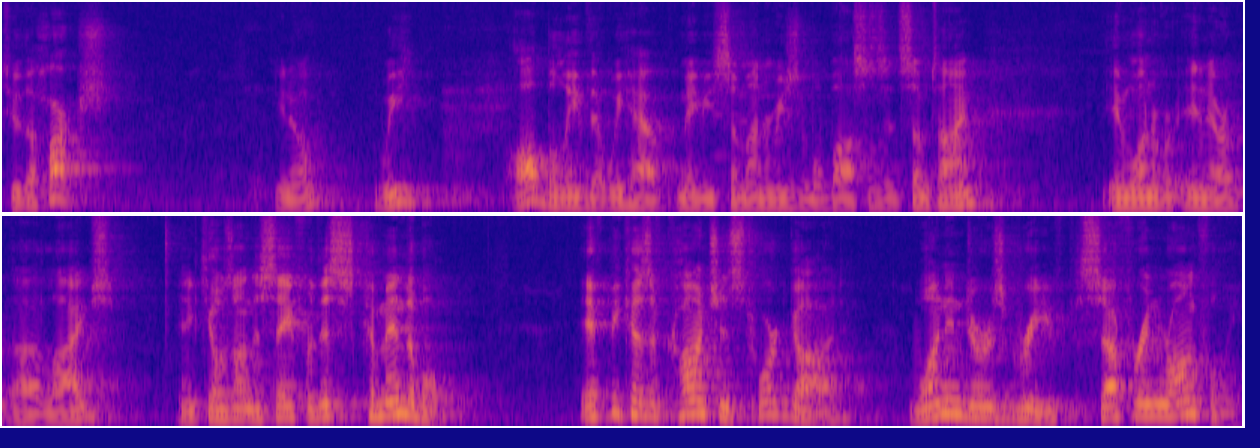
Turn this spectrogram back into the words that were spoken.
to the harsh. You know, we all believe that we have maybe some unreasonable bosses at some time in one of our, in our uh, lives. And he goes on to say, For this is commendable. If because of conscience toward God, one endures grief, suffering wrongfully,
